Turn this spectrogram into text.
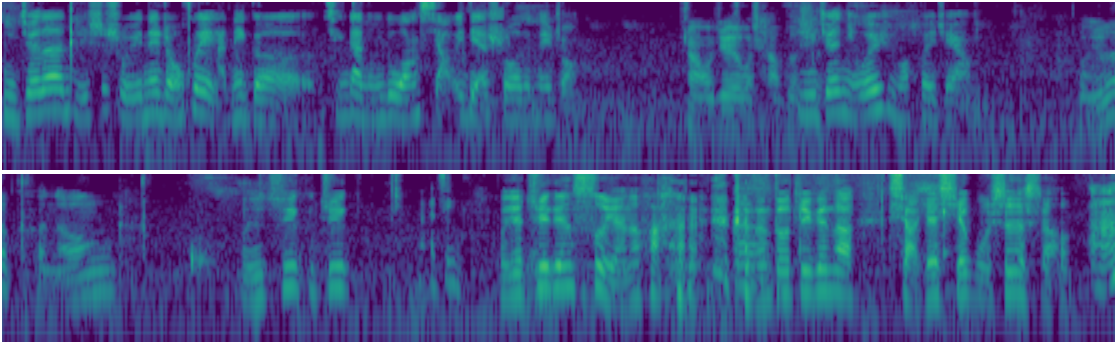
你觉得你是属于那种会把那个情感浓度往小一点说的那种？啊，我觉得我差不多。你觉得你为什么会这样？我觉得可能，我觉得追追，拿近我觉得追根溯源的话，可能都追根到小学学古诗的时候。啊？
